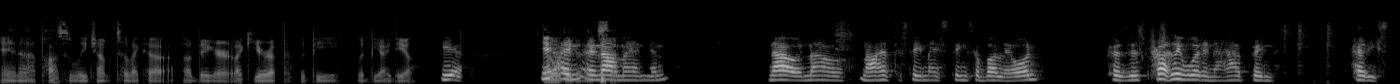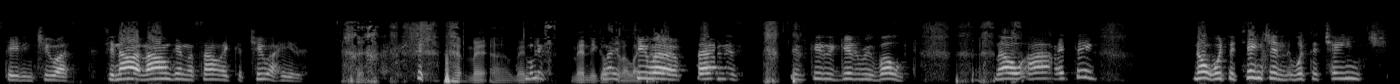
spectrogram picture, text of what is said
and uh, possibly jump to like a, a bigger like Europe would be would be ideal. Yeah. Yeah, and, and now, man, and now, now, now I have to say nice things about Leon, because this probably wouldn't have happened had he stayed in Chivas. See, now, now I'm gonna sound like a Chiva hater. Men- uh, My gonna like that. Fan is, is gonna get revoked. No, uh, I think no with the change in with the change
